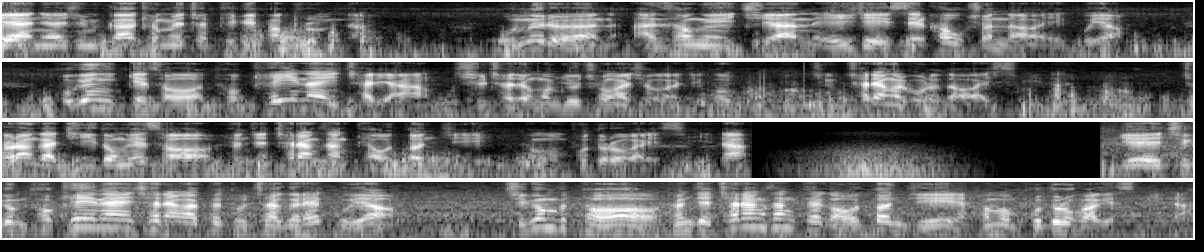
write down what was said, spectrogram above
예 안녕하십니까. 경매차TV 박프로입니다. 오늘은 안성에 위치한 AJ 셀카 옥션 나와 있고요. 고객님께서 더 K9 차량 실차 점검 요청하셔가지고 지금 차량을 보러 나와 있습니다. 저랑 같이 이동해서 현재 차량 상태 어떤지 한번 보도록 하겠습니다. 예 지금 더 K9 차량 앞에 도착을 했고요. 지금부터 현재 차량 상태가 어떤지 한번 보도록 하겠습니다.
